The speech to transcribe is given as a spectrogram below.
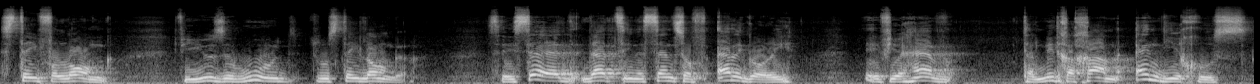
stay for long. If you use a wood, it will stay longer. So he said that in a sense of allegory, if you have Talmid Chacham and Yichus,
